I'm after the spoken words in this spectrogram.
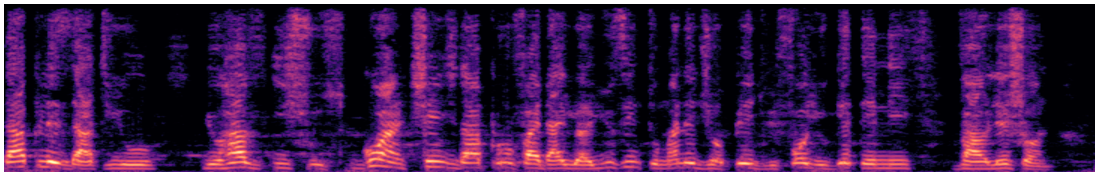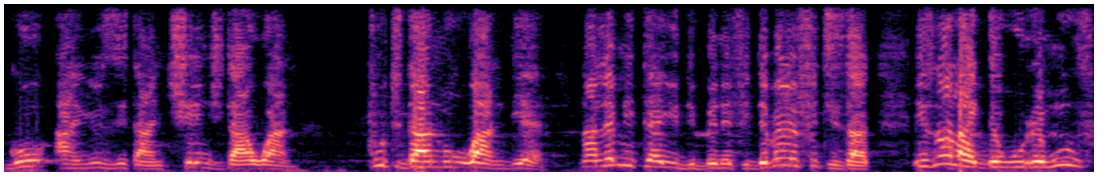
that place that you you have issues. Go and change that profile that you are using to manage your page before you get any violation. Go and use it and change that one put that new one there. Now let me tell you the benefit. The benefit is that it's not like they will remove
